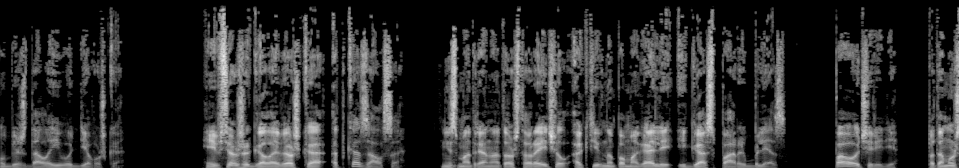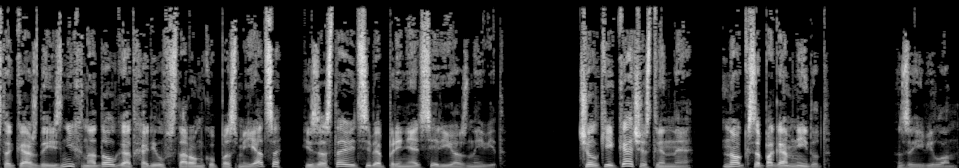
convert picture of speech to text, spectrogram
убеждала его девушка. И все же головешка отказался, несмотря на то, что Рэйчел активно помогали и Гаспар, и Блез. По очереди, потому что каждый из них надолго отходил в сторонку посмеяться и заставить себя принять серьезный вид. «Чулки качественные, но к сапогам не идут», — заявил он.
